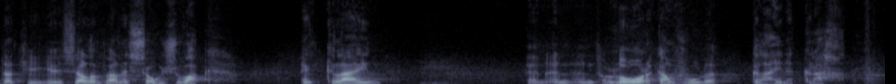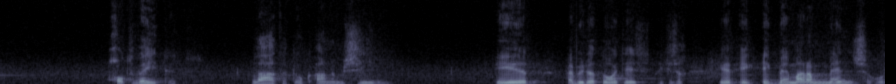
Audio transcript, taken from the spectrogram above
dat je jezelf wel eens zo zwak en klein en, en, en verloren kan voelen. Kleine kracht. God weet het. Laat het ook aan hem zien. Heer, heb u dat nooit eens? Dat je zegt, Heer, ik, ik ben maar een mens hoor.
